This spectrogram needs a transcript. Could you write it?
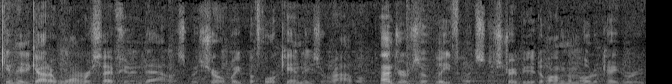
Kennedy got a warm reception in Dallas, but shortly before Kennedy's arrival, hundreds of leaflets distributed along the motorcade route.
